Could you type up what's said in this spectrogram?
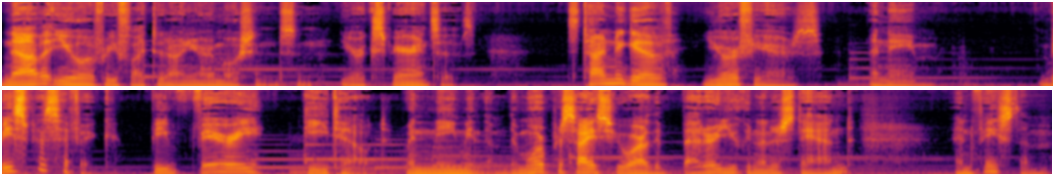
Now that you have reflected on your emotions and your experiences, it's time to give your fears a name. Be specific. Be very detailed when naming them. The more precise you are, the better you can understand and face them.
